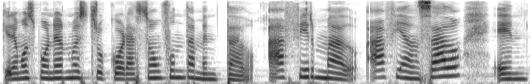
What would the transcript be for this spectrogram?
Queremos poner nuestro corazón fundamentado, afirmado, afianzado en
